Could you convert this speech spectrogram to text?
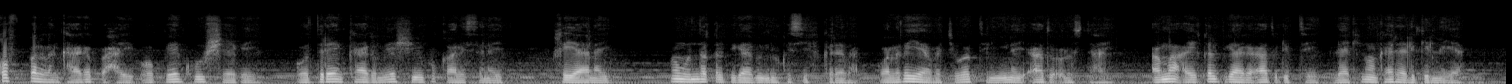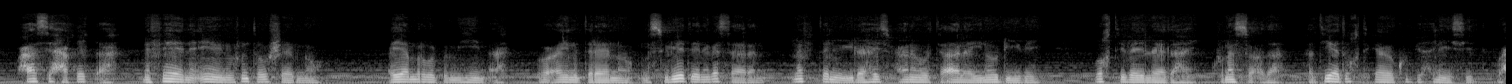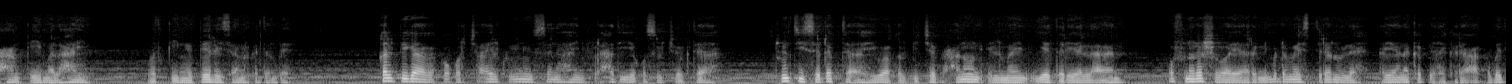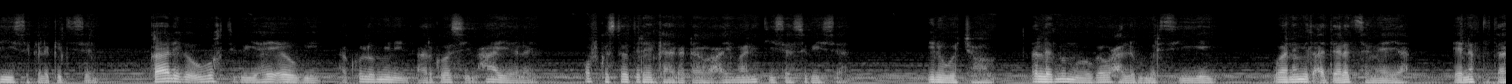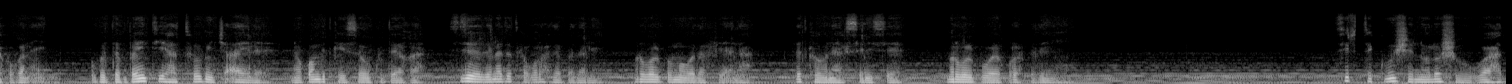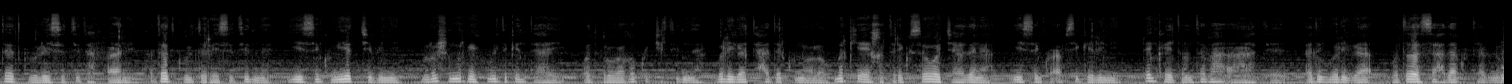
qof ballankaaga baxay oo been kuu sheegay oo dareenkaaga meeshii ugu qaalisanayd khiyaanay ma mudna qalbigaagu inuu ka sii fikeraba waa laga yaabaa jawaabtani inay aada u culus tahay ama ay qalbigaaga aada u dhibtay laakiin waan kaa raaligelinayaa. Waxaa si xaqiiq ah nafaheenna inaynu runta u sheegno ayaa mar walba muhiim ah oo aynu dareenno mas'uuliyadda inaga saaran naftanuu ilaahay subxaanahu watacaala inoo dhiibay. Wakhti bay leedahay kuna socda haddii aad wakhtigaaga ku bixinaysid waxaan qiimo lahayn. Waad qiimo beelaysaa marka dambe. Qalbigaaga ka qor jacaylku inuusan ahayn farxad iyo qosol joogto ah. Runtiisa dhabta ahi waa qalbijab xanuun ilmayn iyo daryeel la'aan. Qof nolosha waayo aragnimo dhammaystiran u leh ayaana ka bixi karaa caqabadihiisa kala gedisan. Qaaliga uu wakhtigu yahay awgii ha ku luminin argoosi maxaa yeelay qof kastoo dareenkaaga dhaawacay maalintiisaa sugaysa inuu wajaho. Alle ma mooga waxa lagu marsiiyey waana mid cadaalad sameeya ee nafta taa ku qanci. Ugu dambayntii ha tuugin jacayle noqo midka isagoo ku deeqa. Sideedana dadka quruxda badani mar walba ma wada fiicna. Dadka wanaagsanise mar walba way qurux badan yihiin Sirta guusha noloshu waa haddaad guulaysatid hafaanin haddaad guuldareysatidna yaysan kuniyad jebinin. Noloshu markay kuu degan tahay ood barwaaqo ku jirtidna weligaa taxadar ku noolow. Markii ay khatari ku soo wajahdana yaysan ku cabsi gelinin. Dhankay doontaba ha ahaatee, adig weligaa waddada saxdaa ku taagnow.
